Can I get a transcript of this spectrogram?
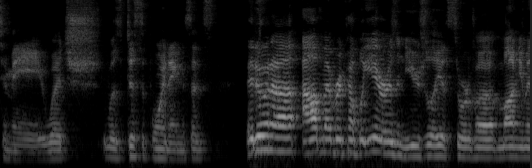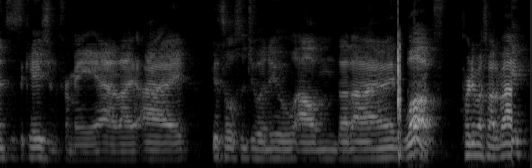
to me, which was disappointing since they do an uh, album every couple years, and usually it's sort of a monumentous occasion for me, and I, I get to listen to a new album that I love pretty much automatically.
